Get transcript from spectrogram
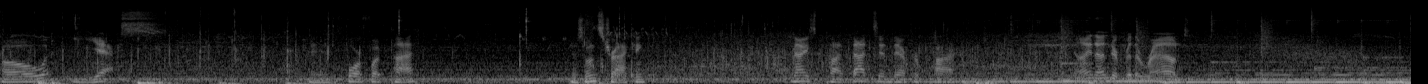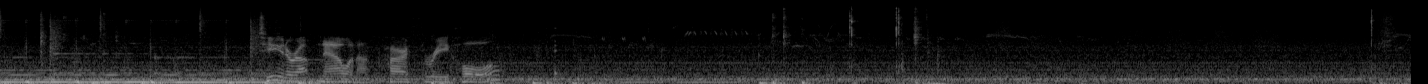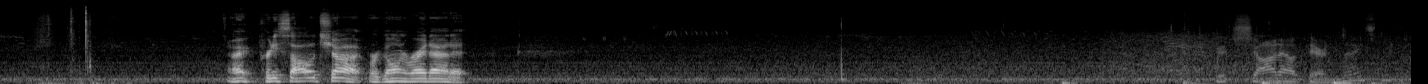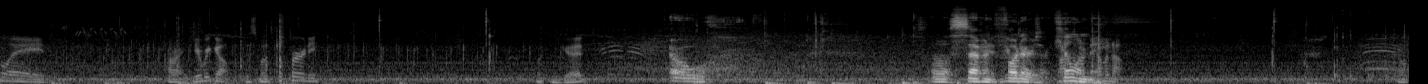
Oh, yes. And four foot putt. This one's tracking. Nice putt. That's in there for par. Nine under for the round. Teeing her up now on a par three hole. Alright, pretty solid shot. We're going right at it. Good shot out there. Nicely played. All right, here we go. This one's for birdie. Looking good. Oh. Those seven footers are killing me.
